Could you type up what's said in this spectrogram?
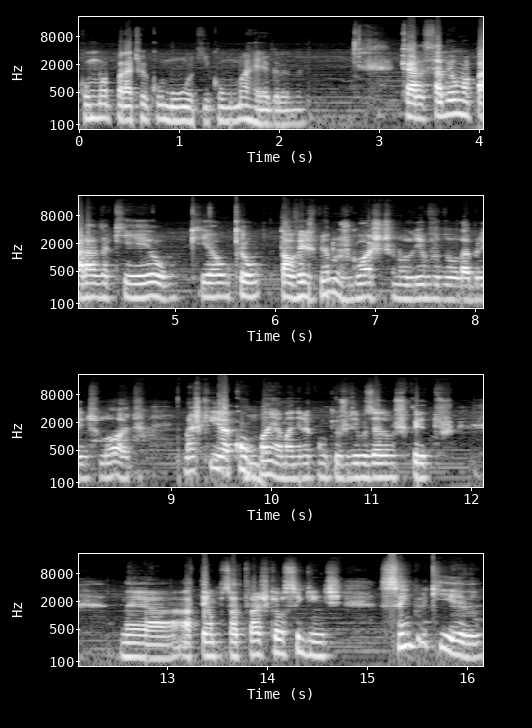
como uma prática comum aqui, como uma regra, né? Cara, sabe uma parada que eu, que é o que eu talvez menos goste no livro do Labyrinth Lord, mas que acompanha a maneira com que os livros eram escritos né, há tempos atrás, que é o seguinte: sempre que ele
